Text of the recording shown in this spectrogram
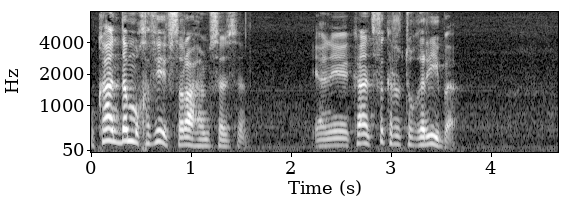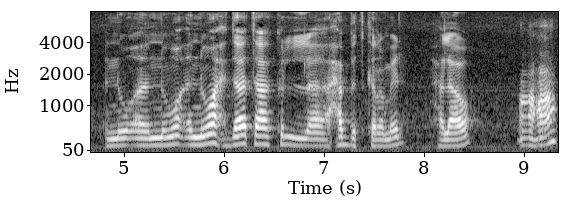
وكان دمه خفيف صراحة المسلسل. يعني كانت فكرته غريبة. إنه إنه إنه واحدة تاكل حبة كراميل حلاوة. أها.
